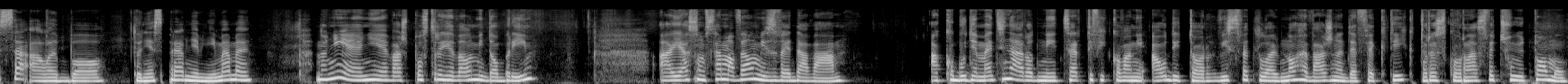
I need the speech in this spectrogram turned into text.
sa, alebo to nesprávne vnímame? No nie, nie, váš postreh je veľmi dobrý. A ja som sama veľmi zvedavá, ako bude medzinárodný certifikovaný auditor vysvetľovať mnohé vážne defekty, ktoré skôr nasvedčujú tomu,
